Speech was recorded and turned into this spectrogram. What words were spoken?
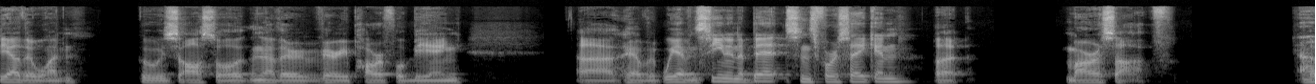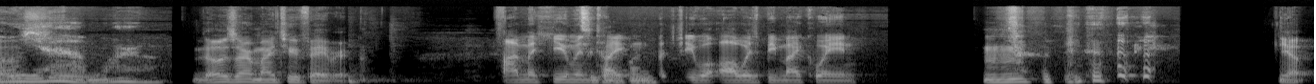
the other one, who's also another very powerful being, uh, have, we haven't seen in a bit since Forsaken, but Mara Sov. Oh Those- yeah, Mara. Those are my two favorite. I'm a human a titan, but she will always be my queen. hmm yep.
